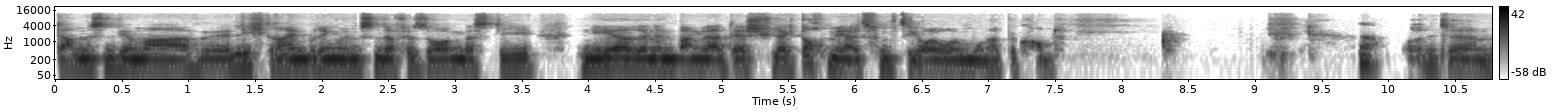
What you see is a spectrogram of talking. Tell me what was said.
da müssen wir mal Licht reinbringen und müssen dafür sorgen, dass die Näherin in Bangladesch vielleicht doch mehr als 50 Euro im Monat bekommt. Ja. Und ähm,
